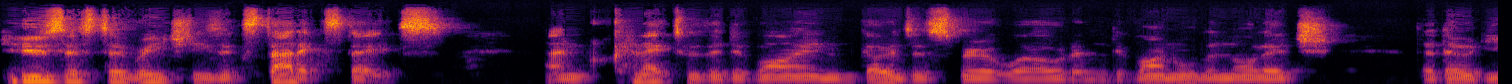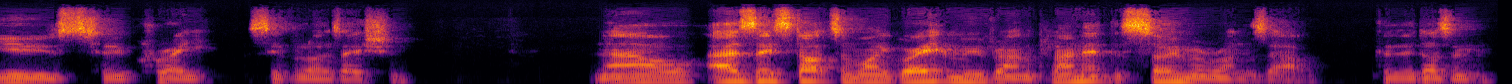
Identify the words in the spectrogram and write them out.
Use this to reach these ecstatic states and connect with the divine, go into the spirit world and divine all the knowledge that they would use to create civilization. Now, as they start to migrate and move around the planet, the soma runs out because it doesn't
